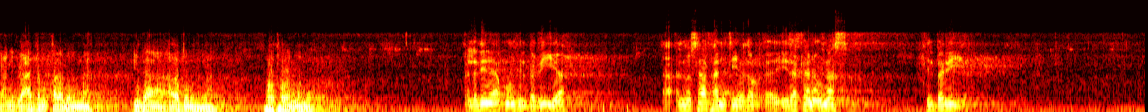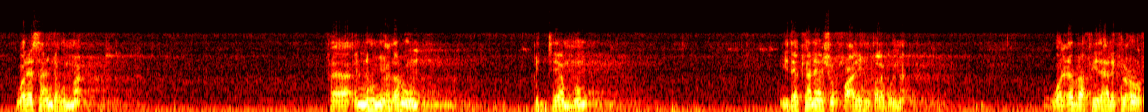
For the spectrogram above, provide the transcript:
يعني بعدم طلب الماء إذا عدم الماء؟ وتيمموا الذين يكون في البرية المسافة التي يعذر إذا كان أناس في البرية وليس عندهم ماء. فإنهم يعذرون بالتيمم إذا كان يشق عليهم طلب الماء والعبرة في ذلك العرف.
